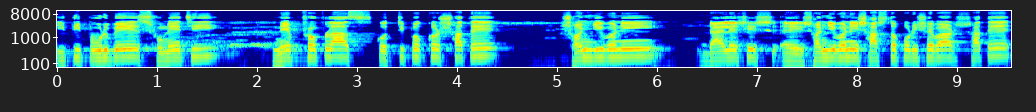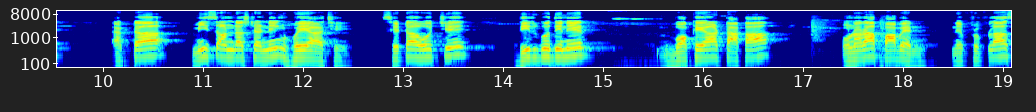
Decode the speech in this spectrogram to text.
ইতিপূর্বে শুনেছি নেফ্রোপ্লাস কর্তৃপক্ষের সাথে সঞ্জীবনী ডায়ালিসিস, এই সঞ্জীবনী স্বাস্থ্য পরিষেবার সাথে একটা মিসআন্ডারস্ট্যান্ডিং হয়ে আছে। সেটা হচ্ছে দীর্ঘদিনের বকেয়া টাকা ওনারা পাবেন। নেফ্রোপ্লাস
